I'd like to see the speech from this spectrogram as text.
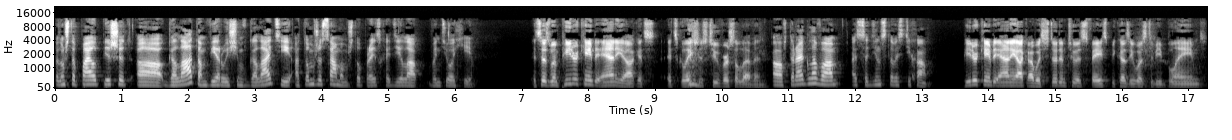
потому что Павел пишет а, Галатам, верующим в Галатии, о том же самом, что происходило в Антиохии. It says, when Peter came to Antioch, it's, it's Galatians 2, verse 11. А, Вторая глава а, с 11 стиха. Peter came to Antioch. I withstood him to his face because he was to be blamed.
